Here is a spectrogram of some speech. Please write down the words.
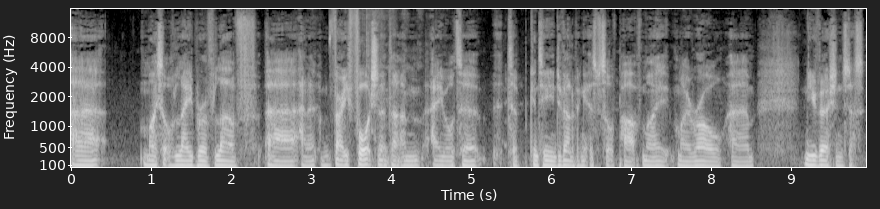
uh, my sort of labour of love, uh, and I'm very fortunate that I'm able to to continue developing it as sort of part of my my role. Um, new versions just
